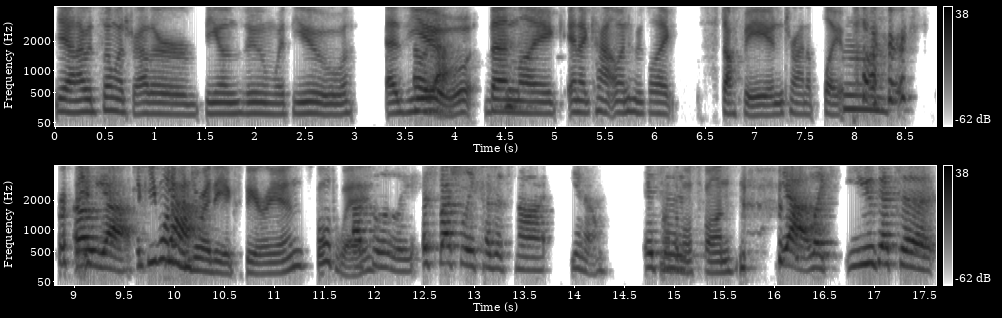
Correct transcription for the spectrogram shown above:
Yeah, and I would so much rather be on Zoom with you as you oh, yeah. than like an accountant who's like stuffy and trying to play a mm. part. Right? Oh yeah. Like you want yeah. to enjoy the experience both ways. Absolutely. Especially because it's not, you know, it's not the most fun. yeah, like you get to,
